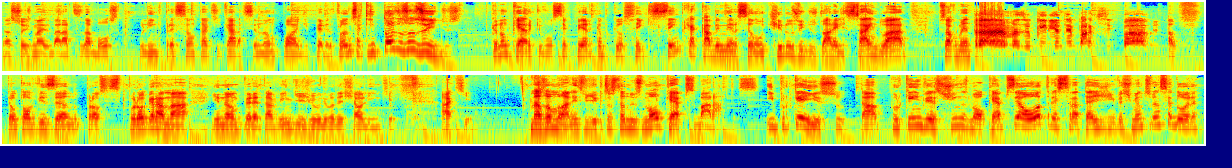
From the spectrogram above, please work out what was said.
nas ações mais baratas da bolsa. O link para tá aqui, cara, você não pode perder. Falando isso aqui em todos os vídeos porque eu não quero que você perca, porque eu sei que sempre que acaba a imersão eu tiro os vídeos do ar, eles saem do ar, o pessoal comenta, ah, mas eu queria ter participado. Então eu tô avisando para você se programar e não perder, tá? 20 de julho, vou deixar o link aqui. Mas vamos lá, nesse vídeo que eu tô testando small caps baratas. E por que isso, tá? Porque investir em small caps é outra estratégia de investimentos vencedora.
